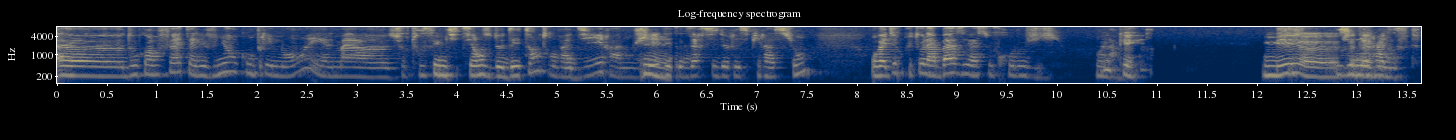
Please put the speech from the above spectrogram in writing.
Euh, donc en fait, elle est venue en complément et elle m'a surtout fait une petite séance de détente, on va dire, allonger, hmm. des exercices de respiration. On va dire plutôt la base de la sophrologie. Ok. Mais euh, généraliste.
